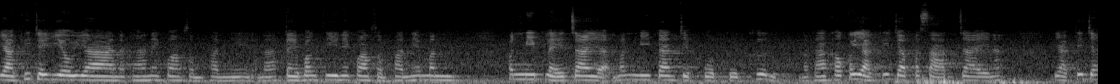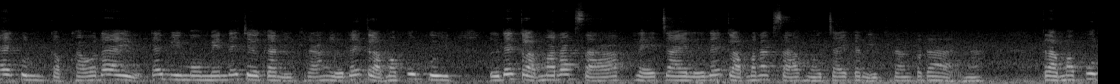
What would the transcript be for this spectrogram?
อยากที่จะเยียวยานะคะในความสัมพันธ์นี้นะแต่บางทีในความสัมพันธ์นี้มันมันมีแผลใจอะมันมีการเจ็บปวดเกิดขึ้นนะคะเขาก็อยากที่จะประสานใจนะ อยากที่จะให้คุณกับเขาได้ได้มีโมเมนต์ได้เจอกันอีกครั้ง หรือได้กลับมาพูดคุย หรือได้กลับมารักษาแผลใจ หรือได้กลับมารักษาหัวใจกันอีกครั้งก็ได้นะ กลับมาพูด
